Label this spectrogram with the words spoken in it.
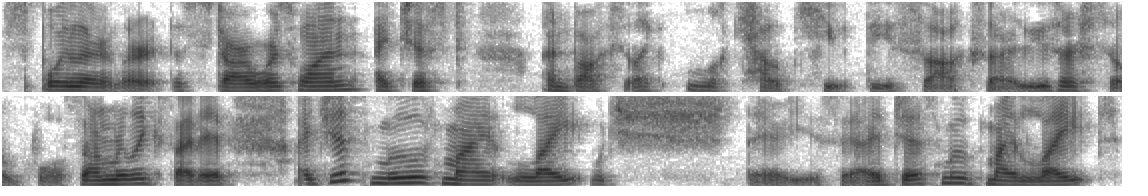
spoiler alert, the Star Wars one, I just unboxed it. Like, look how cute these socks are. These are so cool. So I'm really excited. I just moved my light, which, there you say, I just moved my light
